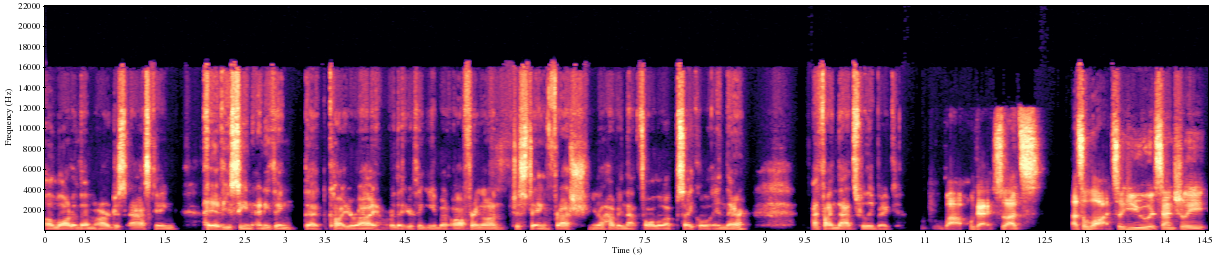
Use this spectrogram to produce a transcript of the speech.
A lot of them are just asking, Hey, have you seen anything that caught your eye or that you're thinking about offering on? Just staying fresh, you know, having that follow up cycle in there. I find that's really big. Wow. Okay. So that's that's a lot. So you essentially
